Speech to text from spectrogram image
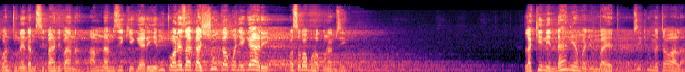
kwani tunaenda msibani bana? Hamna mziki gari hii. Mtu anaweza akashuka kwenye gari kwa sababu hakuna mziki. Lakini ndani ya majumba yetu mziki umetawala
